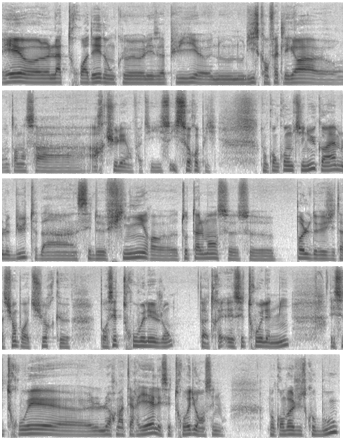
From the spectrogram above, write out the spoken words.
Et euh, la 3D, donc euh, les appuis, nous, disent qu'en fait, les gars ont tendance à, reculer, en fait, ils, se replient. Donc on continue quand même. Le but, ben, c'est de finir totalement ce, ce pôle de végétation pour être sûr que, pour essayer de trouver les gens essayer de trouver l'ennemi, essayer de trouver euh, leur matériel, essayer de trouver du renseignement. Donc on va jusqu'au bout.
